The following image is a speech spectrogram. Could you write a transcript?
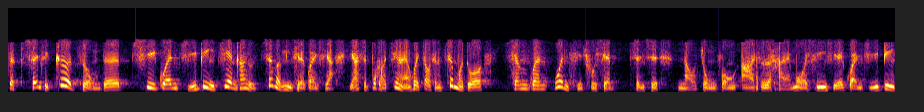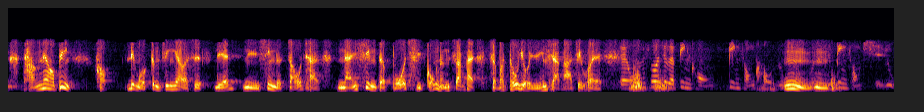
的身体各种的器官疾病健康有这么密切的关系啊！牙齿不好竟然会造成这么多相关问题出现，甚至脑中风、阿兹海默、心血管疾病、糖尿病。好，令我更惊讶的是，连女性的早产、男性的勃起功能障碍，怎么都有影响啊？静慧。对，我们说这个病恐病从口入，嗯嗯，病从齿入，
